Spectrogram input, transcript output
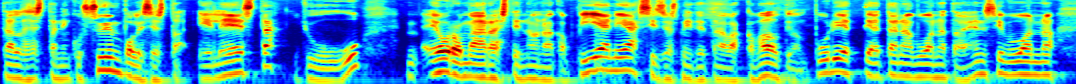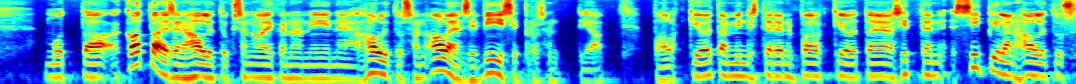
tällaisesta niin kuin symbolisesta eleestä, juu. Euromääräisesti ne on aika pieniä, siis jos mietitään vaikka valtion budjettia tänä vuonna tai ensi vuonna, mutta Kataisen hallituksen aikana niin hallitushan alensi 5 prosenttia palkkioita, ministeriön palkkioita, ja sitten Sipilän hallitus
